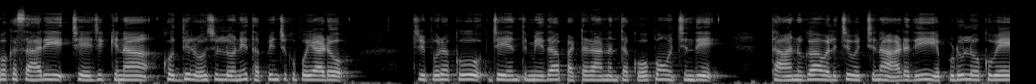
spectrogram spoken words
ఒకసారి చేజిక్కిన కొద్ది రోజుల్లోనే తప్పించుకుపోయాడు. త్రిపురకు జయంతి మీద పట్టరానంత కోపం వచ్చింది. తానుగా వలిచి వచ్చిన ఆడది ఎప్పుడూ లోకువే.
